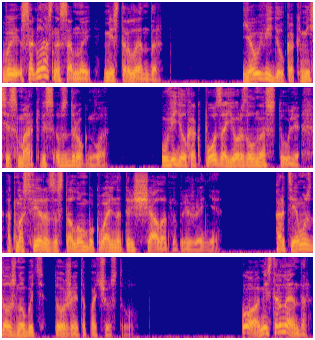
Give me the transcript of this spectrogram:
Вы согласны со мной, мистер Лендер? Я увидел, как миссис Марквис вздрогнула. Увидел, как По заерзал на стуле. Атмосфера за столом буквально трещала от напряжения. Артемус, должно быть, тоже это почувствовал. «О, мистер Лендер,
